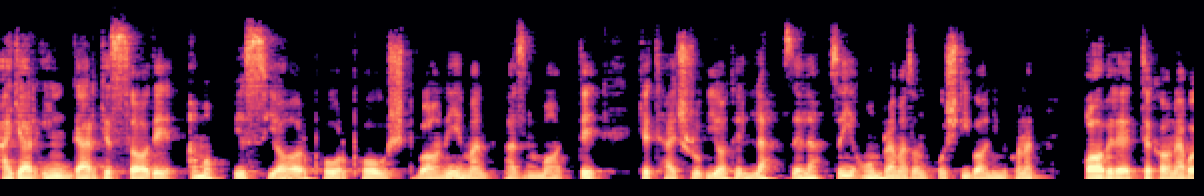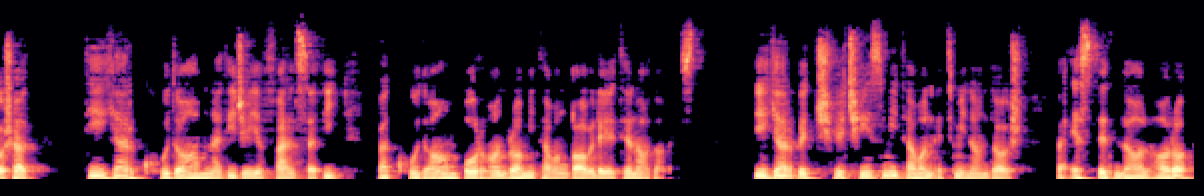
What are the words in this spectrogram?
اگر این درک ساده اما بسیار پرپشتوانه من از ماده که تجربیات لحظه لحظه عمرم از آن پشتیبانی می کند قابل اتکا نباشد دیگر کدام نتیجه فلسفی و کدام برهان را می‌توان قابل اعتنا دانست دیگر به چه چیز می‌توان اطمینان داشت و ها را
